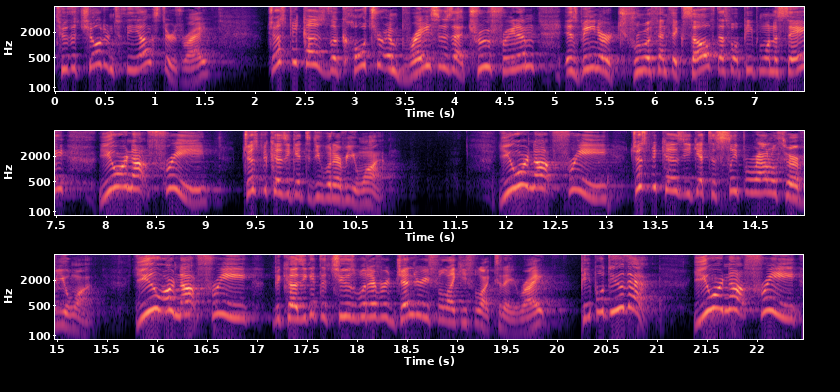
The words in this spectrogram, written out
to the children, to the youngsters, right? Just because the culture embraces that true freedom is being your true authentic self, that's what people want to say, you are not free just because you get to do whatever you want. You are not free just because you get to sleep around with whoever you want. You are not free because you get to choose whatever gender you feel like you feel like today, right? People do that. You are not free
